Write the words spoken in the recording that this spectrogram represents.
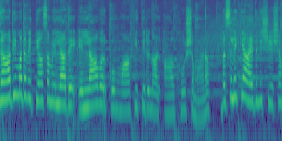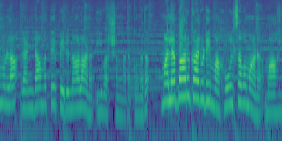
ജാതിമത വ്യത്യാസമില്ലാതെ എല്ലാവർക്കും മാഹി തിരുനാൾ ആഘോഷമാണ്. ബസിലിക്ക ആയതിനു ശേഷമുള്ള രണ്ടാമത്തെ പെരുന്നാളാണ് ഈ വർഷം നടക്കുന്നത്. മലബാറുകാരുടെ മഹോത്സവമാണ് മാഹി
